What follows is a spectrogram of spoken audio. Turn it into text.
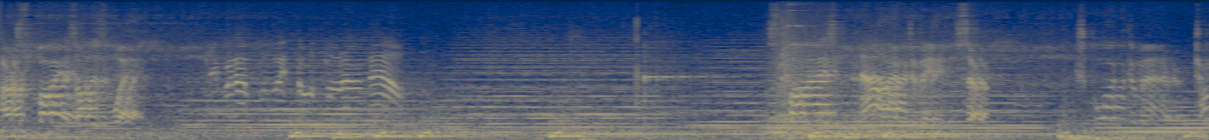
Our spy is on his way. Keep it up, boys. Don't slow down now. Spies now activated, sir. Squad commander, target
